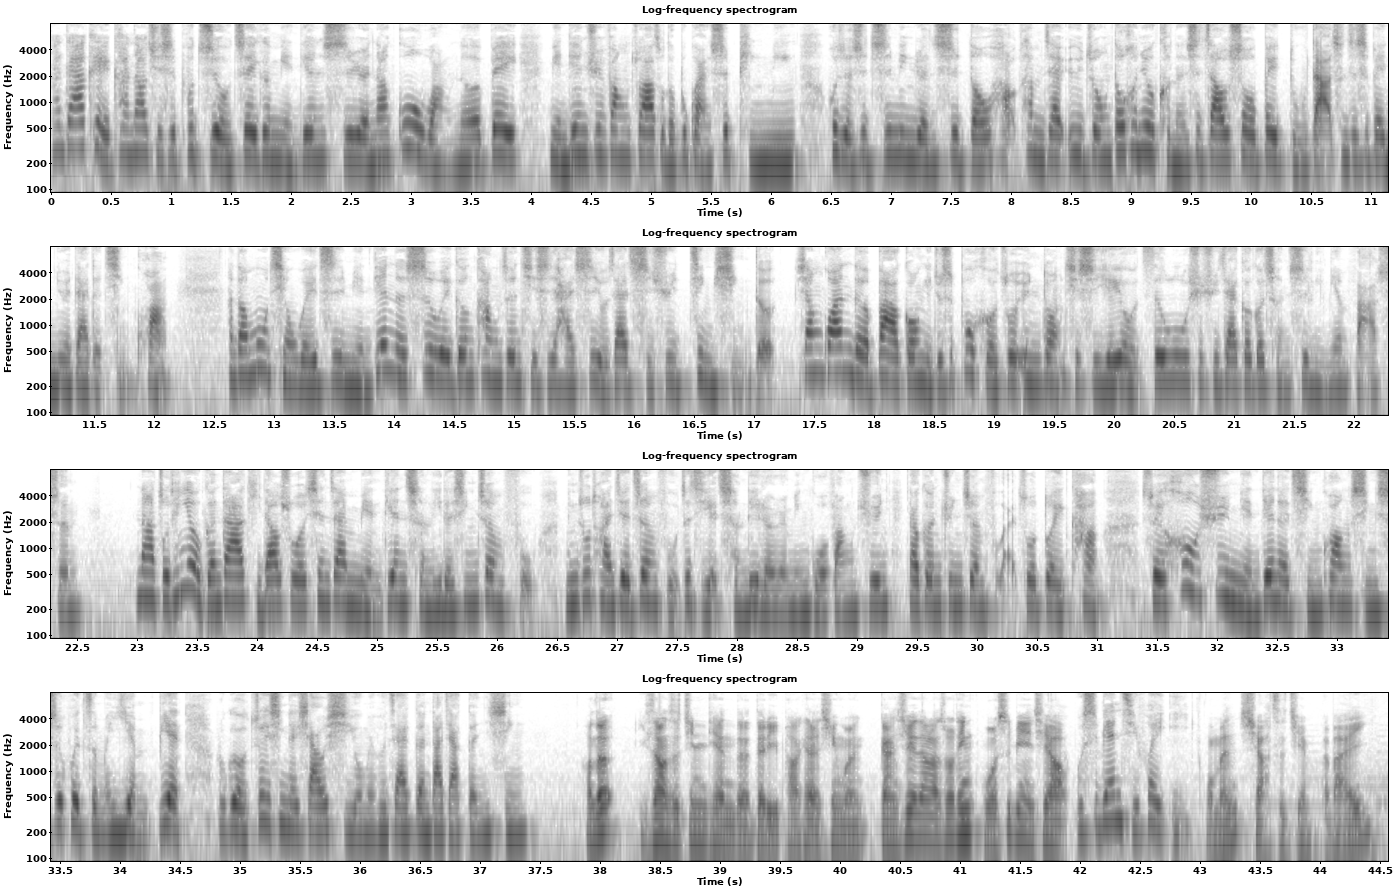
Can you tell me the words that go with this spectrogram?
那大家可以看到，其实不只有这个缅甸诗人，那过往呢被缅甸军方抓走的，不管是平民或者是知名人士都好，他们在狱中都很有可能是遭受被毒打，甚至是被虐待的情况。那到目前为止，缅甸的示威跟抗争其实还是有在持续进行的，相关的罢工，也就是不合作运动，其实也有陆陆续续在各个城市里面发生。那昨天也有跟大家提到说，现在缅甸成立的新政府——民族团结政府，自己也成立了人民国防军，要跟军政府来做对抗。所以后续缅甸的情况形势会怎么演变？如果有最新的消息，我们也会再跟大家更新。好的，以上是今天的 Daily Podcast 新闻，感谢大家收听，我是编辑七号，我是编辑会议，我们下次见，拜拜。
